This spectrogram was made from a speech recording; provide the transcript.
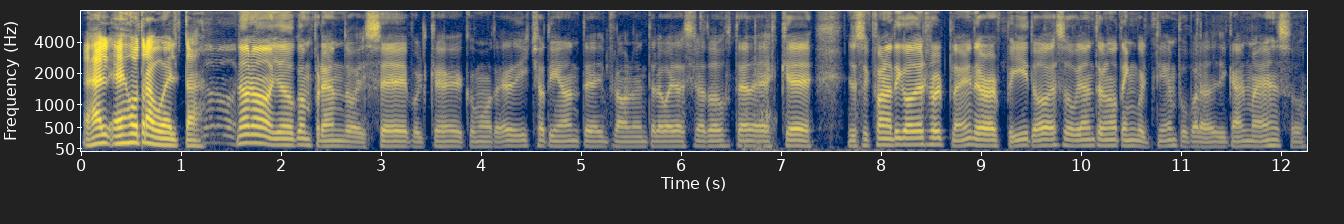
Es, es otra vuelta. No, no, yo comprendo y sé, porque como te he dicho a ti antes, y probablemente le voy a decir a todos ustedes, es que yo soy fanático del roleplaying, de RP y todo eso, obviamente no tengo el tiempo para dedicarme a eso,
